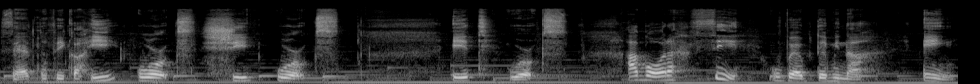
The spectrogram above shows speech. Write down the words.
certo? Não fica he works, she works, it works. Agora, se o verbo terminar em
